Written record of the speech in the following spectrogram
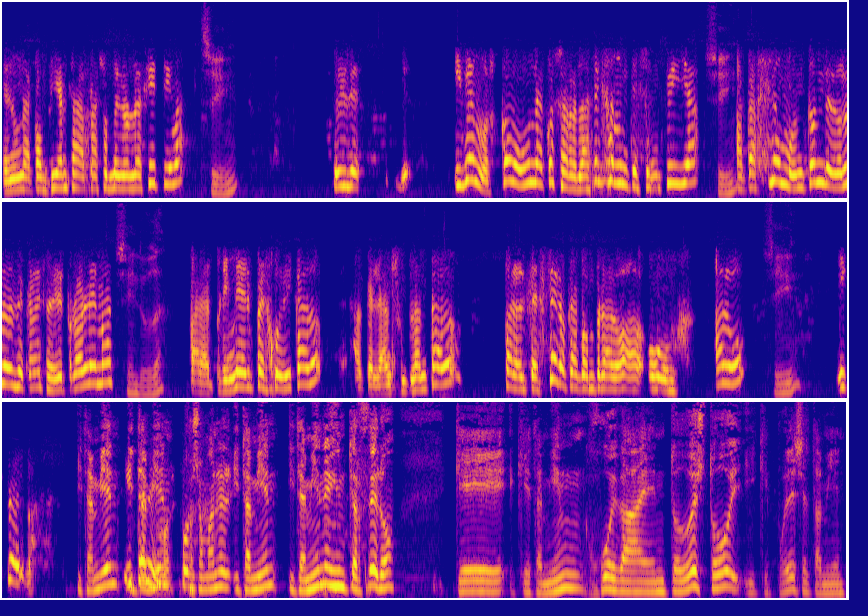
en una confianza más o menos legítima. Sí, Y dice- Y vemos como una cosa relativamente sencilla Sí. acarrea un montón de dolores de cabeza y de problemas sin duda. para el primer perjudicado, al que le han suplantado, para el tercero que ha comprado algo, Sí. y claro, Y también, y, Y también, tenemos, por- José Manuel, y también, y también hay un tercero que, que también juega en todo esto y que puede ser también,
